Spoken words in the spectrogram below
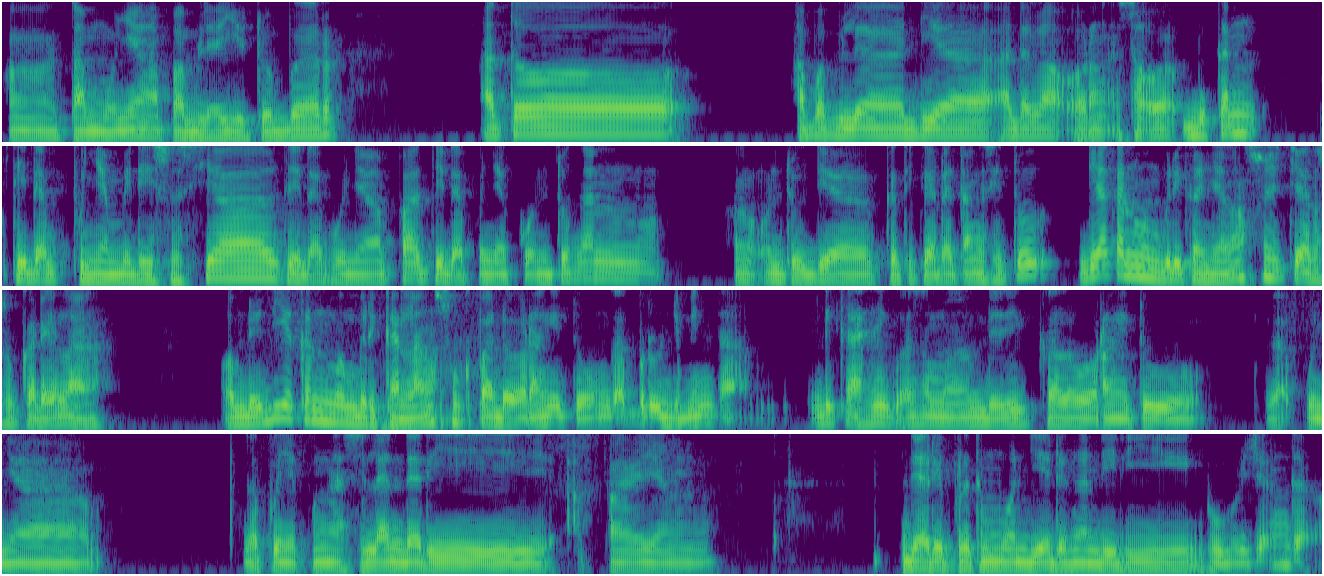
uh, tamunya apabila youtuber atau apabila dia adalah orang bukan tidak punya media sosial, tidak punya apa, tidak punya keuntungan uh, untuk dia ketika datang situ, dia akan memberikannya langsung secara sukarela. Om Deddy akan memberikan langsung kepada orang itu, nggak perlu diminta, dikasih kok sama Om Deddy kalau orang itu nggak punya nggak punya penghasilan dari apa yang dari pertemuan dia dengan Deddy Kobuzer enggak,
